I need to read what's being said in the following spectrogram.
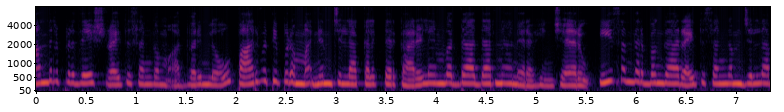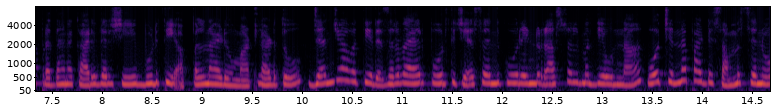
ఆంధ్రప్రదేశ్ రైతు సంఘం ఆధ్వర్యంలో పార్వతీపురం మన్యం జిల్లా కలెక్టర్ కార్యాలయం వద్ద ధర్నా నిర్వహించారు. ఈ సందర్భంగా రైతు సంఘం జిల్లా ప్రధాన కార్యదర్శి బుడితి అప్పలనాయుడు మాట్లాడుతూ జంజావతి రిజర్వాయర్ పూర్తి చేసేందుకు రెండు రాష్ట్రాల మధ్య ఉన్న ఓ చిన్నపాటి సమస్యను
